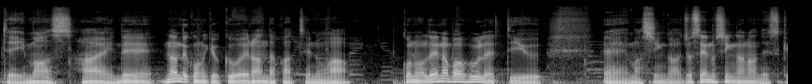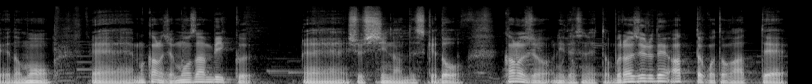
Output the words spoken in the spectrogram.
ています。はい。で、なんでこの曲を選んだかっていうのは、このレナバ・フーレっていう、えー、まあシンガー、女性のシンガーなんですけれども、えー、まあ彼女モザンビーク、えー、出身なんですけど、彼女にですね、とブラジルで会ったことがあって、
